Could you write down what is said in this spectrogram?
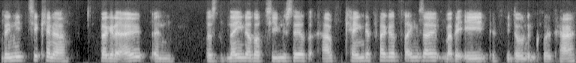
they need to kind of figure it out. And there's nine other teams there that have kind of figured things out, maybe eight if you don't include Haas,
